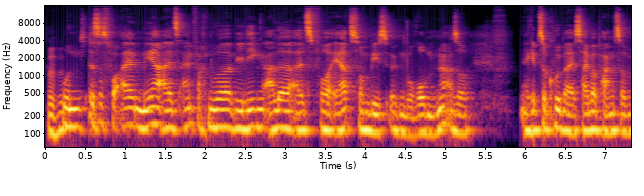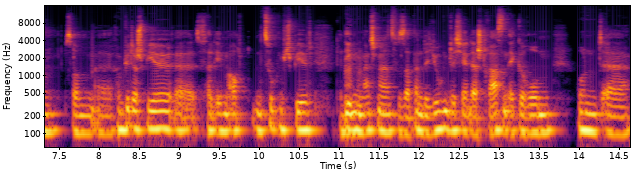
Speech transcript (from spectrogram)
Mhm. Und es ist vor allem mehr als einfach nur, wir liegen alle als VR-Zombies irgendwo rum. Ne? Also ja, gibt's so cool bei Cyberpunk, so, so ein äh, Computerspiel, äh, das halt eben auch in Zukunft spielt. Da liegen mhm. manchmal dann so sappernde Jugendliche in der Straßenecke rum und äh,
